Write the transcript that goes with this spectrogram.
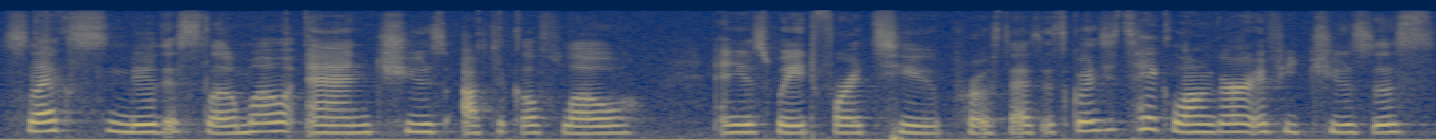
select smooth slow-mo, and choose optical flow, and just wait for it to process. It's going to take longer if you choose this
